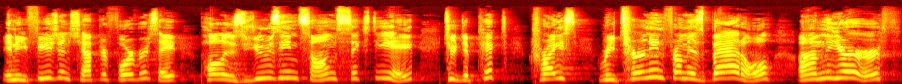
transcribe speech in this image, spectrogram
in Ephesians chapter 4 verse 8, Paul is using Psalm 68 to depict Christ returning from his battle on the earth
